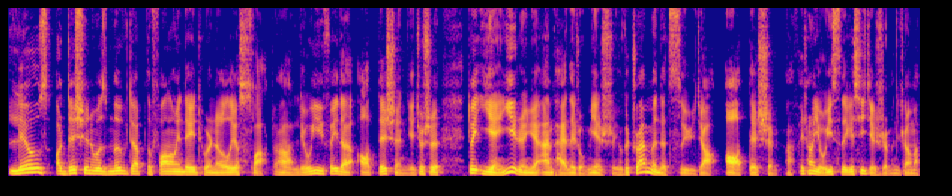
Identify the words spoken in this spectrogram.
Liu's audition was moved up the following day to an earlier slot 啊，刘亦菲的 audition，也就是对演艺人员安排那种面试，有个专门的词语叫 audition 啊，非常有意思的一个细节是什么？你知道吗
